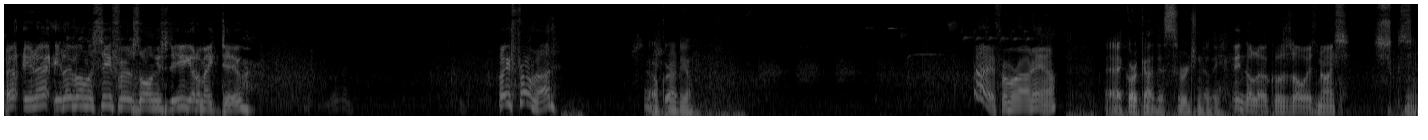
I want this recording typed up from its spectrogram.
Well, you know, you live on the sea for as long as you do, you gotta make do. Where you from, lad? Oh, Gradia. Hey, from around here. Uh, Corcades originally. In the locals is always nice. Hmm.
